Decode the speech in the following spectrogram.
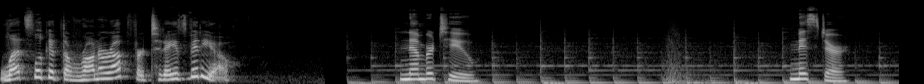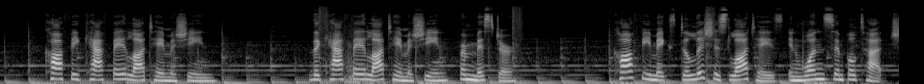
let's look at the runner-up for today's video. Number 2. Mr. Coffee Cafe Latte Machine. The Cafe Latte Machine from Mr. Coffee makes delicious lattes in one simple touch.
